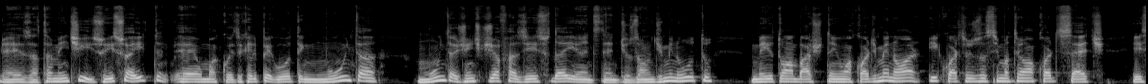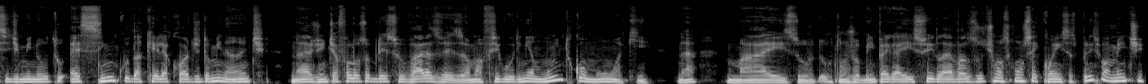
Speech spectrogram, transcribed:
É exatamente isso. Isso aí é uma coisa que ele pegou. Tem muita, muita gente que já fazia isso daí antes, né? De usar um diminuto, meio tom abaixo tem um acorde menor e quartos acima tem um acorde 7. Esse diminuto é 5 daquele acorde dominante, né? A gente já falou sobre isso várias vezes, é uma figurinha muito comum aqui né? Mas o, o Tom Jobim pega isso e leva às últimas consequências, principalmente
